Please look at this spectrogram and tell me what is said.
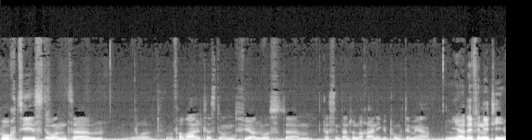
hochziehst und ähm, verwaltest und führen musst, ähm, das sind dann schon noch einige Punkte mehr. Ja, definitiv.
